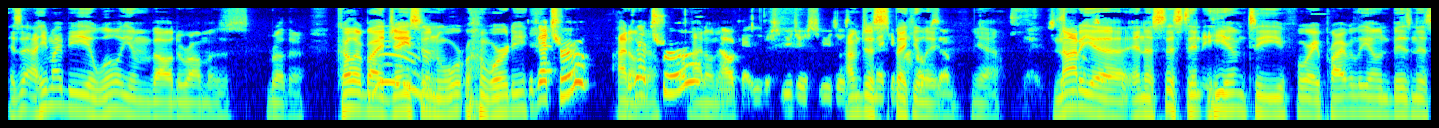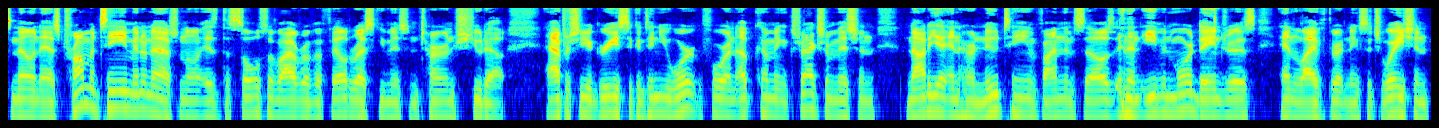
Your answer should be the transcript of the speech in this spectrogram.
is that he might be Wilmer Valderrama's brother? Color by Jason Wor- Wordie. Is that true? I don't Is know. that true? I don't know. Okay, you just, you just, you just. I'm just making my hopes speculating. up. Yeah. just Nadia, an assistant EMT for a privately owned business known as Trauma Team International, is the sole survivor of a failed rescue mission turned shootout. After she agrees to continue work for an upcoming extraction mission, Nadia and her new team find themselves in an even more dangerous and life threatening situation.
